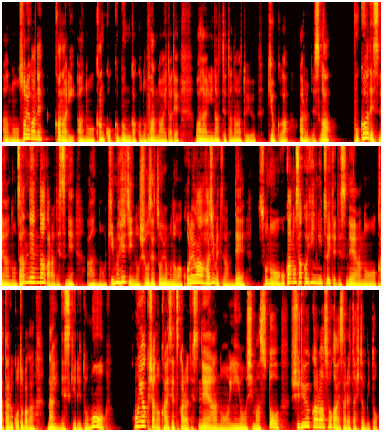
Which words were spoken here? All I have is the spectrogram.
あの、それがね、かなり、あの、韓国文学のファンの間で話題になってたなという記憶があるんですが、僕はですね、あの、残念ながらですね、あの、キム・ヘジンの小説を読むのが、これが初めてなんで、その他の作品についてですね、あの、語る言葉がないんですけれども、翻訳者の解説からですね、あの、引用しますと、主流から阻害された人々、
